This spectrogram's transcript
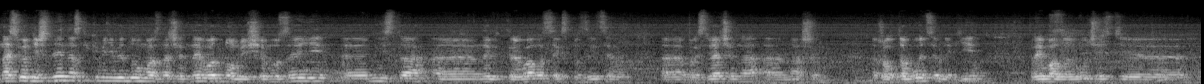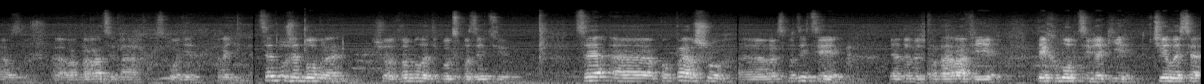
на сьогоднішній день, наскільки мені відомо, значить, не в одному ще музеї е, міста е, не відкривалася експозиція, присвячена нашим жовтоводцям, які приймали участь в- операції на сході країни. Це дуже добре, що зробили таку експозицію. Це, по-перше, в експозиції, я думаю, фотографії тих хлопців, які вчилися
